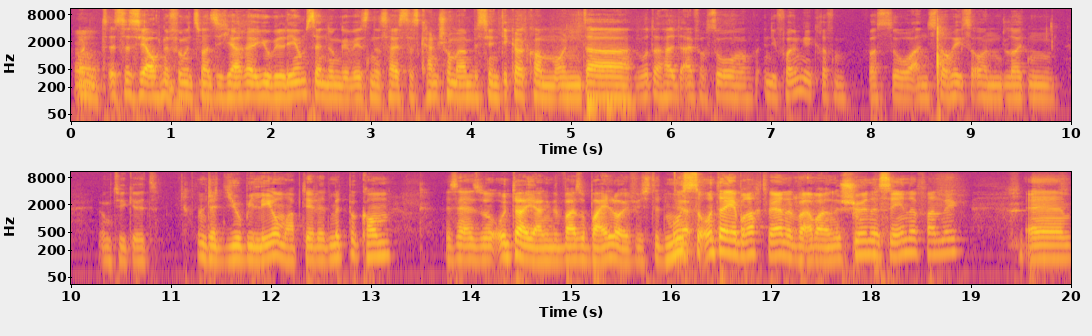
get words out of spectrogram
Und es ist ja auch eine 25 Jahre Jubiläumssendung gewesen, das heißt, das kann schon mal ein bisschen dicker kommen und da wurde halt einfach so in die Vollen gegriffen, was so an Stories und Leuten irgendwie geht. Und das Jubiläum, habt ihr das mitbekommen? Das ist ja so untergegangen, das war so beiläufig. Das musste untergebracht werden, das war aber eine schöne Szene, fand ich. Ähm,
